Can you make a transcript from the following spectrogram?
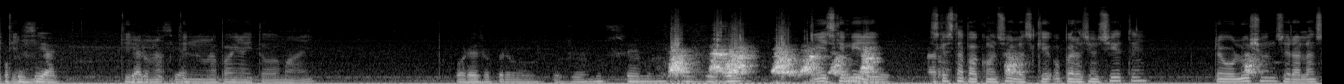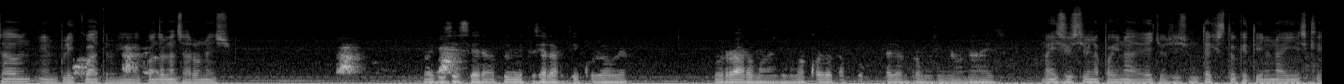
Oficial. tienen una, oficial. tienen una página y todo, ma. ¿eh? Por eso, pero pues, yo no sé, man. Ma, es que mire, es que está para consolas, que Operación 7 Revolution será lanzado en, en Play 4. ¿Y cuándo lanzaron eso? No dice cera, pues métese al artículo a ver. Muy raro, man. Yo no me acuerdo tampoco que hayan promocionado nada de eso. Ma, eso estoy en la página de ellos, es un texto que tienen ahí, es que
